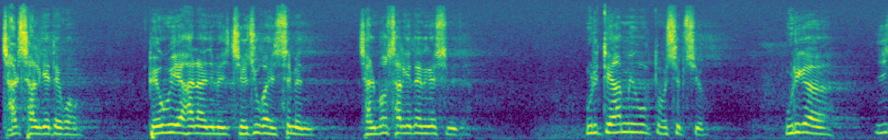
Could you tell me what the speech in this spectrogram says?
잘 살게 되고 배후에 하나님의 재주가 있으면 잘못 살게 되는 것입니다. 우리 대한민국도 보십시오. 우리가 이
